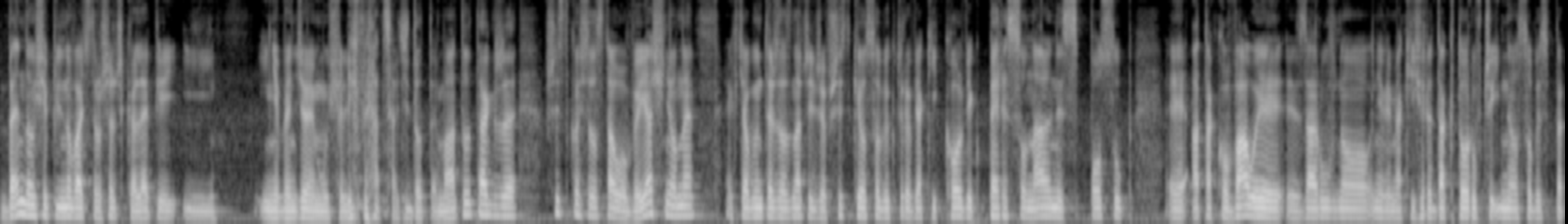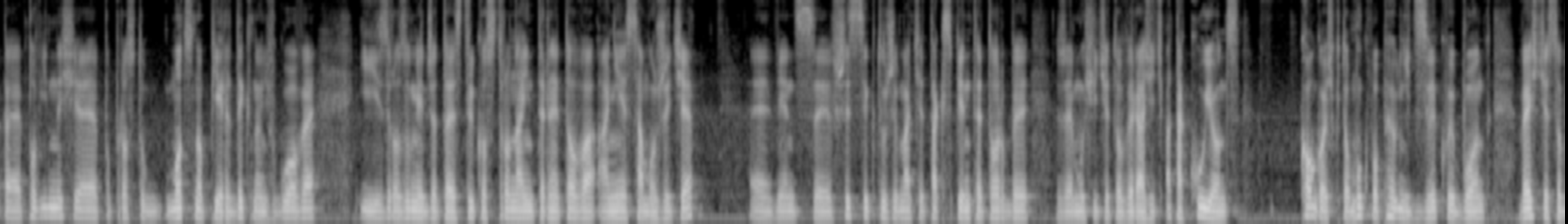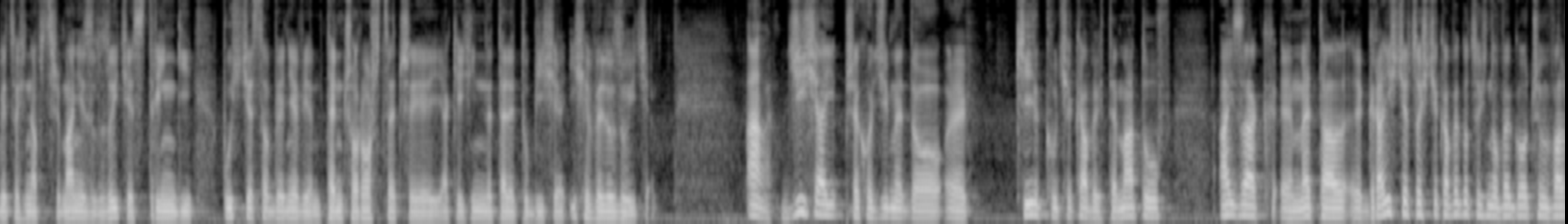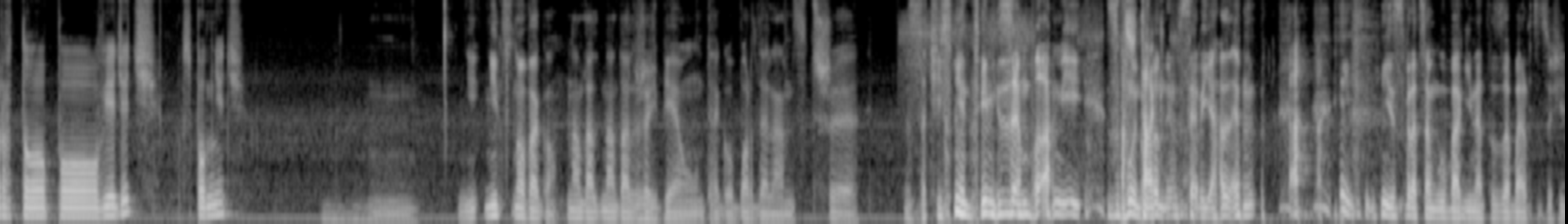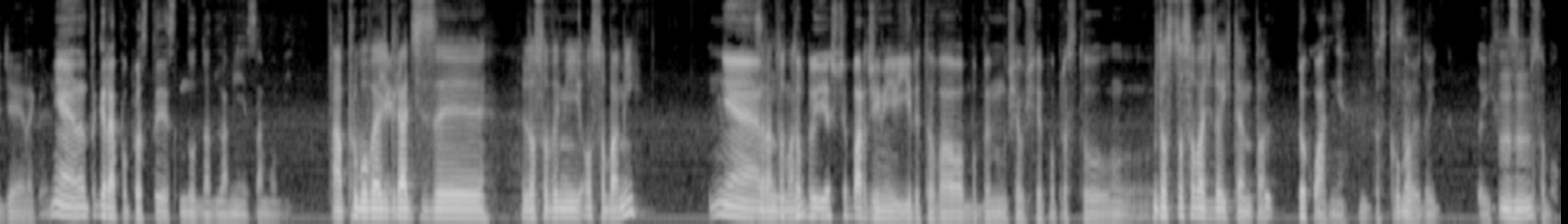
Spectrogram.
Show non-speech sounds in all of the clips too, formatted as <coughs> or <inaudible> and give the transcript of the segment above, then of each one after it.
będą się pilnować troszeczkę lepiej i, i nie będziemy musieli <laughs> wracać do tematu. Także wszystko się zostało wyjaśnione. Chciałbym też zaznaczyć, że wszystkie osoby, które w jakikolwiek personalny sposób e, atakowały e, zarówno, nie wiem, jakichś redaktorów czy inne osoby z PP, powinny się po prostu mocno pierdyknąć w głowę i zrozumieć, że to jest tylko strona internetowa, a nie samo życie. E, więc wszyscy, którzy macie tak spięte torby, że musicie to wyrazić atakując kogoś, kto mógł popełnić zwykły błąd, weźcie sobie coś na wstrzymanie, zluzujcie stringi, puśćcie sobie, nie wiem, tęczorożce czy jakieś inne teletubisie i się wyluzujcie. A dzisiaj przechodzimy do e, kilku ciekawych tematów. Isaac, e, Metal, e, graliście coś ciekawego, coś nowego, o czym warto powiedzieć, wspomnieć? Mm, nic nowego. Nadal, nadal rzeźbię tego Borderlands 3 z zacisniętymi zębami, z tak. włączonym tak. serialem. Nie zwracam uwagi na to za bardzo, co się dzieje. Nie, no ta gra po prostu jest nudna dla mnie samowita. A próbowałeś grać z losowymi osobami? Nie, to, to, by jeszcze bardziej mnie irytowało, bo bym musiał się po prostu... Dostosować do ich tempa. dokładnie, dostosować do ich, do ich mhm. sposobu.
